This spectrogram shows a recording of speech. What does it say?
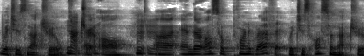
which is not true. Not true. At all. Uh, and they're also pornographic, which is also not true.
